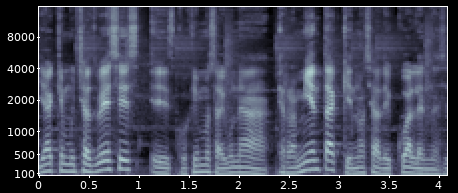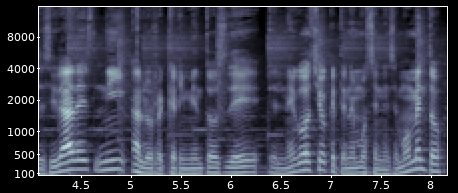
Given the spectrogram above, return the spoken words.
ya que muchas veces escogemos alguna herramienta que no se adecua a las necesidades ni a los requerimientos del negocio que tenemos en ese momento.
